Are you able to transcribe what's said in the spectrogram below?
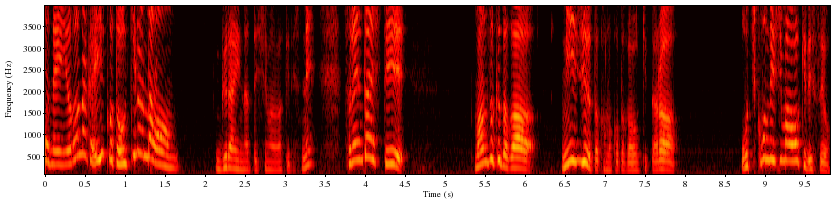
よね世の中いいこと起きるんだもん!」ぐらいになってしまうわけですね。それに対して満足度が20とかのことが起きたら落ち込んでしまうわけですよ。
